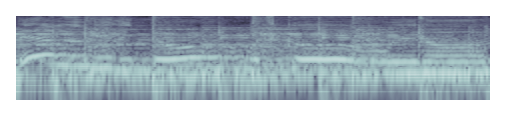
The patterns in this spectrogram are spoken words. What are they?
Never really know what's going on.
